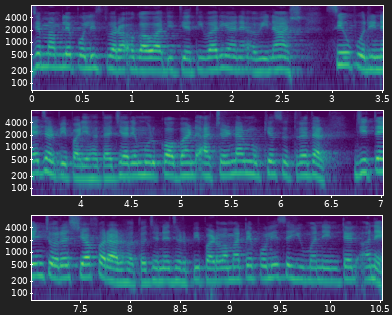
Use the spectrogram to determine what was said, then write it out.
જે મામલે પોલીસ દ્વારા અગાઉ આદિત્ય તિવારી અને અવિનાશ શિવપુરીને ઝડપી પાડ્યા હતા. જ્યારે મૂળ કૌભાંડ આચરનાર મુખ્ય સૂત્રધાર જીતેન ચોરસિયા ફરાર હતો, જેને ઝડપી પાડવા માટે પોલીસે હ્યુમન ઇન્ટેલ અને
